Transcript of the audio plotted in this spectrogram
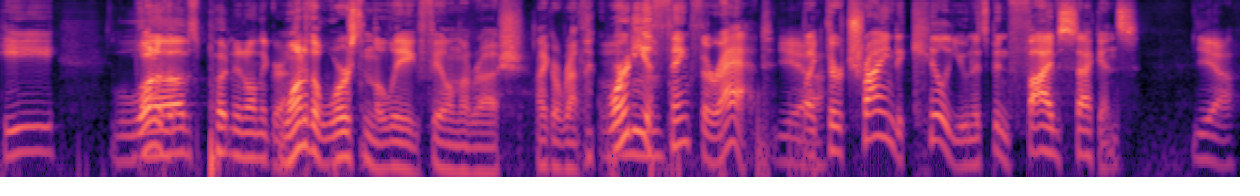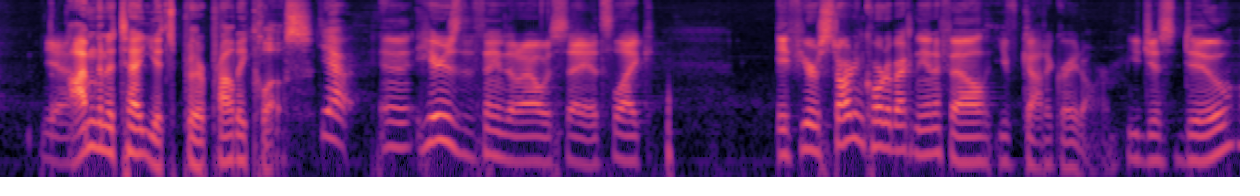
he one of the Loves putting it on the ground. one of the worst in the league feeling the rush. Like around like where do you think they're at? Yeah. Like they're trying to kill you and it's been 5 seconds. yeah, yeah. I'm going to tell you it's they're probably close. Yeah, uh, here's the thing that I always say. It's like if you're a starting quarterback in the NFL, you've got a great arm. You just do.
